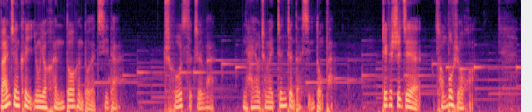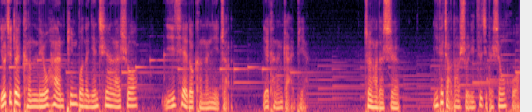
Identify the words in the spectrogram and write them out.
完全可以拥有很多很多的期待。除此之外，你还要成为真正的行动派。这个世界从不说谎，尤其对肯流汗拼搏的年轻人来说，一切都可能逆转，也可能改变。重要的是，你得找到属于自己的生活，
